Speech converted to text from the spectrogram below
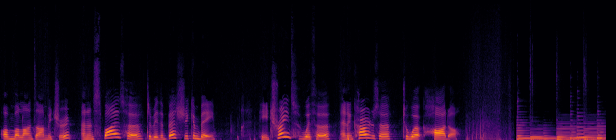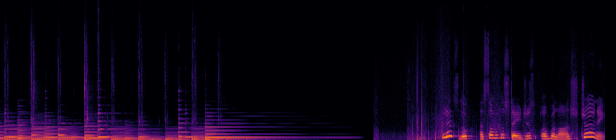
of Mulan's army troop and inspires her to be the best she can be. He trained with her and encouraged her to work harder. Let's look at some of the stages of Mulan's journey.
